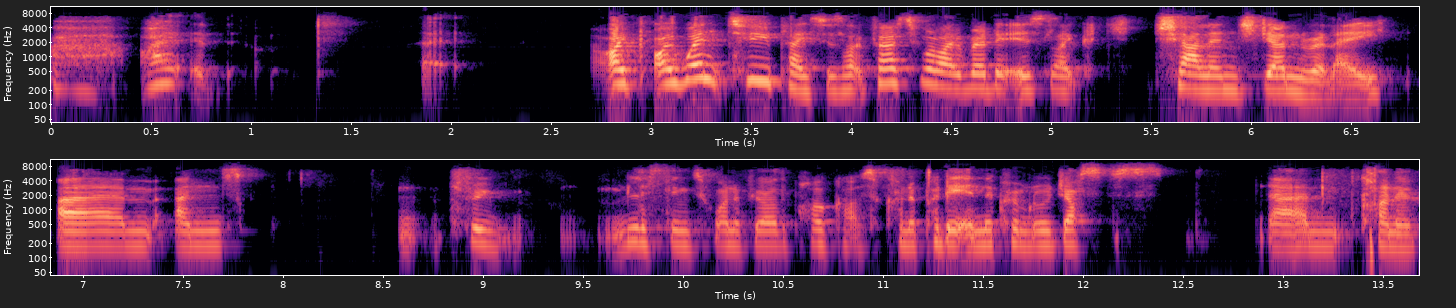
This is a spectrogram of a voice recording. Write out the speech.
I, I, I went two places. Like first of all, I read it as like challenge generally, um, and through listening to one of your other podcasts, I kind of put it in the criminal justice um, kind of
